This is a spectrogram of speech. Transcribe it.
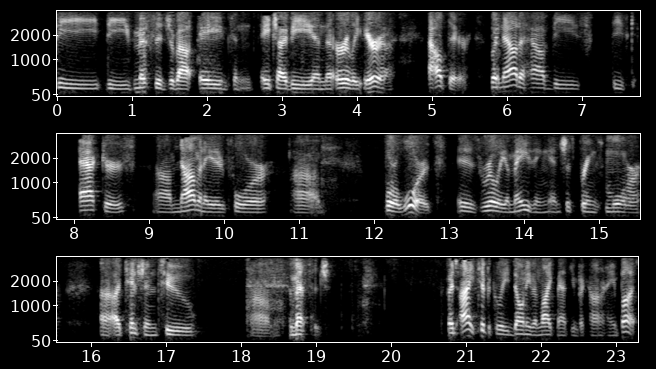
the the message about AIDS and HIV in the early era out there. But now to have these these actors um, nominated for um, for awards is really amazing and just brings more uh, attention to um, the message. But I typically don't even like Matthew McConaughey, but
